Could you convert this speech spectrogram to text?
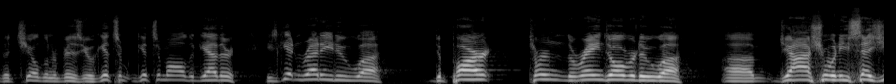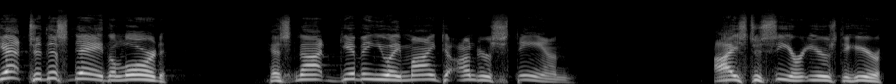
the children of Israel. Gets them, gets them all together. He's getting ready to uh, depart, turn the reins over to uh, uh, Joshua, and he says, Yet to this day the Lord has not given you a mind to understand, eyes to see, or ears to hear.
